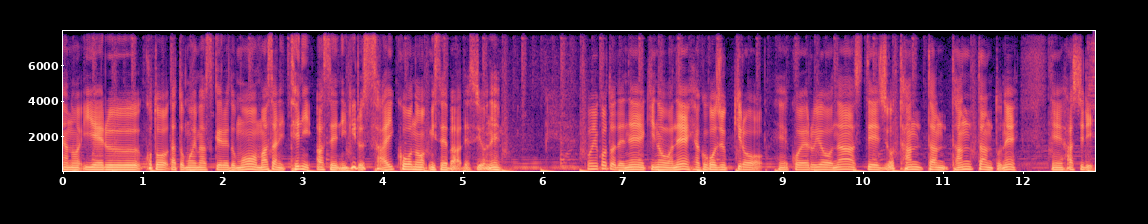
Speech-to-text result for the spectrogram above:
あの言えることだと思いますけれどもまさに手に汗握る最高の見せ場ですよね。ということでね昨日はね150キロを超えるようなステージを淡々淡々とね、え走り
